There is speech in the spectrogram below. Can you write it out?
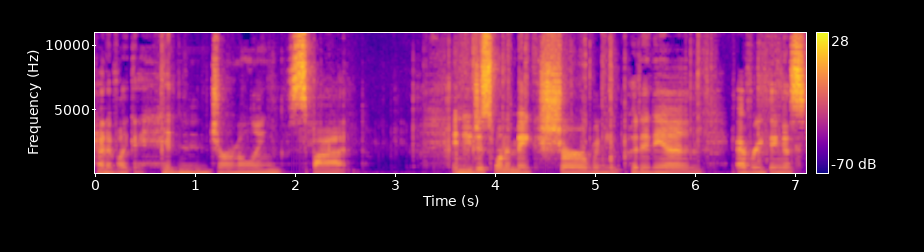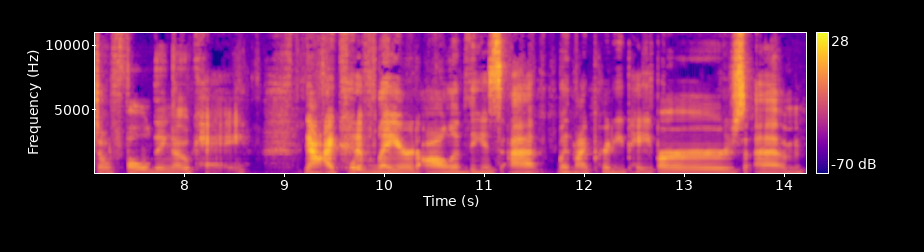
kind of like a hidden journaling spot. And you just want to make sure when you put it in, everything is still folding okay. Now, I could have layered all of these up with my pretty papers um,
